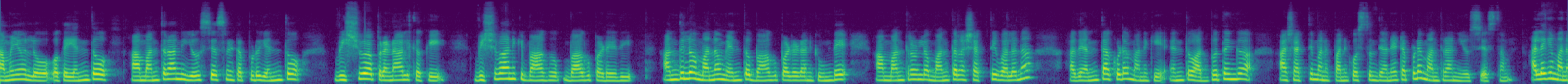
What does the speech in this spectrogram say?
సమయంలో ఒక ఎంతో ఆ మంత్రాన్ని యూస్ చేసినప్పుడు ఎంతో విశ్వ ప్రణాళికకి విశ్వానికి బాగు బాగుపడేది. అందులో మనం ఎంతో బాగుపడడానికి ఉండే ఆ మంత్రంలో మంత్ర శక్తి వలన అది అంతా కూడా మనకి ఎంతో అద్భుతంగా ఆ శక్తి మనకు పనికొస్తుంది అనేటప్పుడే మంత్రాన్ని యూజ్ చేస్తాం. అలాగే మన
